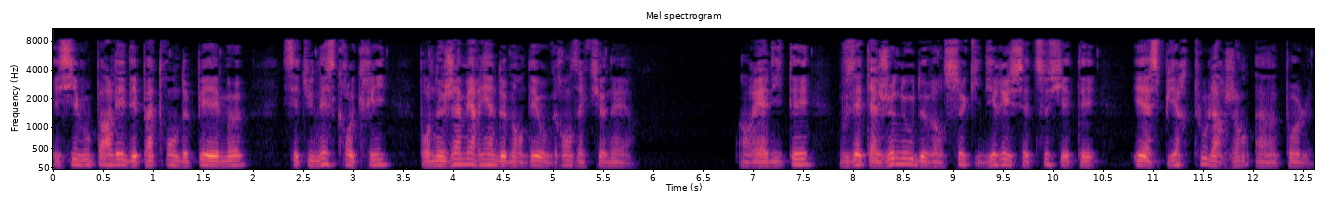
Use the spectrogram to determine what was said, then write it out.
Et si vous parlez des patrons de PME, c'est une escroquerie pour ne jamais rien demander aux grands actionnaires. En réalité, vous êtes à genoux devant ceux qui dirigent cette société et aspirent tout l'argent à un pôle.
